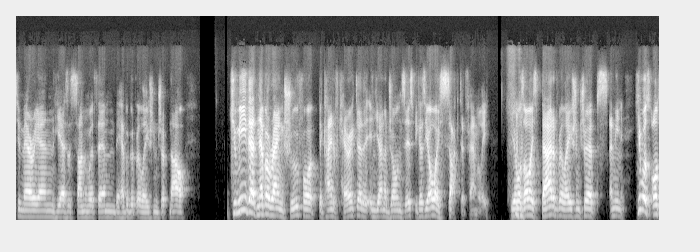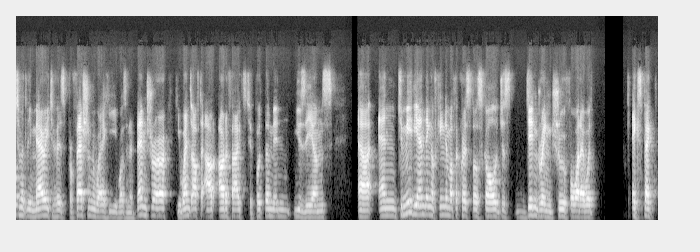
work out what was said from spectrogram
to Marion, he has a son with him, they have a good relationship now. To me, that never rang true for the kind of character that Indiana Jones is because he always sucked at family. He was always bad at relationships. I mean, he was ultimately married to his profession where he was an adventurer. He went after art- artifacts to put them in museums. Uh, and to me, the ending of Kingdom of the Crystal Skull just didn't ring true for what I would expect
